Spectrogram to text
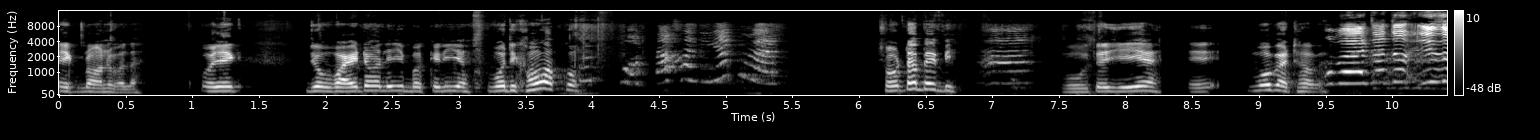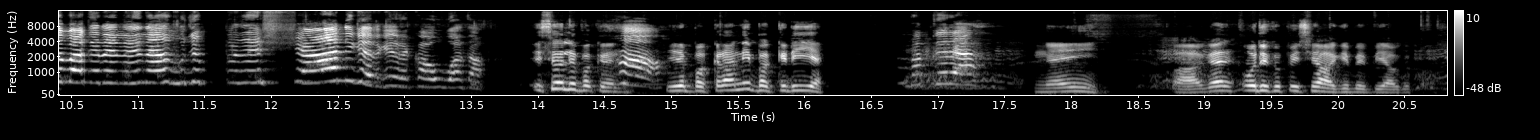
एक ब्राउन वाला और एक जो वाइट वाली बकरी है वो दिखाऊँ आपको? छोटा सा नहीं है छोटा बेबी? वो तो ये है ए, वो बैठा हुआ है उमेगा तो इस बकरे ने ना मुझे परेशान ही करके रखा हुआ था इस वाले बकरे ने हाँ। ये बकरा नहीं बकरी है। बकरा। नहीं पागल। वो देखो पीछे आ गई बेबी आपके पास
